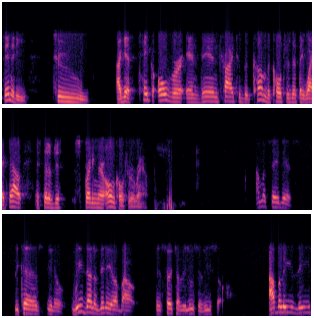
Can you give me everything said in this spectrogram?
affinity to, I guess, take over and then try to become the cultures that they wiped out instead of just spreading their own culture around? I'm gonna say this because you know we've done a video about in search of elusive Esau, I believe these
